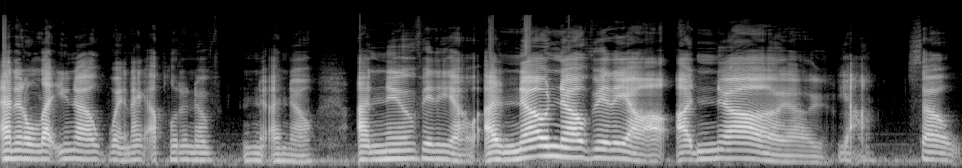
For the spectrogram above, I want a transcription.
and it'll let you know when I upload a no, a no, a new video, a no no video, a no, yeah. So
